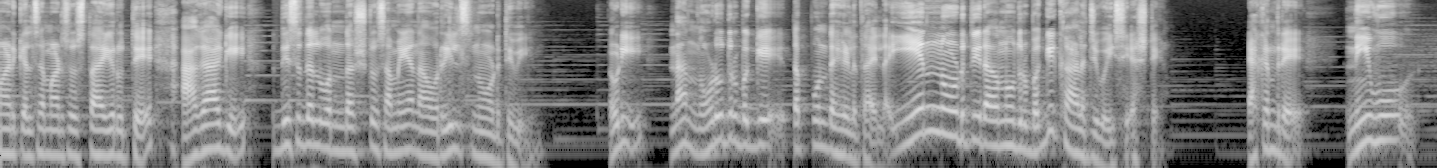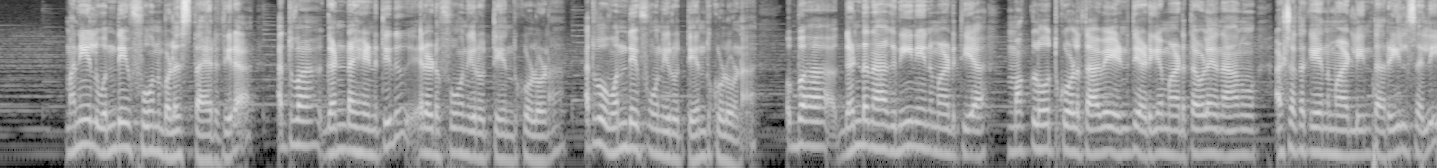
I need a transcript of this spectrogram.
ಮಾಡಿ ಕೆಲಸ ಮಾಡಿ ಸುಸ್ತಾಗಿರುತ್ತೆ. ಹಾಗಾಗಿ ದಿವಸದಲ್ಲಿ ಒಂದಷ್ಟು ಸಮಯ ನಾವು ರೀಲ್ಸ್ ನೋಡ್ತೀವಿ. ನೋಡಿ, ನಾನು ನೋಡೋದ್ರ ಬಗ್ಗೆ ತಪ್ಪು ಅಂತ ಹೇಳ್ತಾ ಇಲ್ಲ. ಏನು ನೋಡ್ತೀರಾ ಅನ್ನೋದ್ರ ಬಗ್ಗೆ ಕಾಳಜಿ ವಹಿಸಿ ಅಷ್ಟೇ. ಯಾಕಂದರೆ ನೀವು ಮನೆಯಲ್ಲಿ ಒಂದೇ ಫೋನ್ ಬಳಸ್ತಾ ಇರ್ತೀರಾ? ಅಥವಾ ಗಂಡ ಹೆಂಡತಿದು ಎರಡು ಫೋನ್ ಇರುತ್ತೆ ಅಂದ್ಕೊಳ್ಳೋಣ ಅಥವಾ ಒಂದೇ ಫೋನ್ ಇರುತ್ತೆ ಅಂದ್ಕೊಳ್ಳೋಣ ಒಬ್ಬ ಗಂಡನಾಗ ನೀನೇನು ಮಾಡ್ತೀಯ? ಮಕ್ಕಳು ಓದ್ಕೊಳ್ತಾವೆ, ಹೆಂಡತಿ ಅಡುಗೆ ಮಾಡ್ತಾವಳೆ, ನಾನು ಅಷ್ಟತಕ ಏನು ಮಾಡಲಿ ಅಂತ ರೀಲ್ಸಲ್ಲಿ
